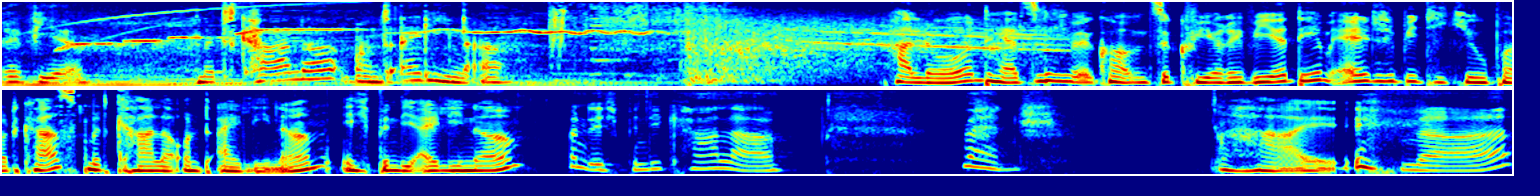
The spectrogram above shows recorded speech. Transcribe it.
Revier mit Carla und Eilina. Hallo und herzlich willkommen zu Queer Revier, dem LGBTQ-Podcast mit Carla und Eilina. Ich bin die Eilina. Und ich bin die Carla. Mensch. Hi. Na,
